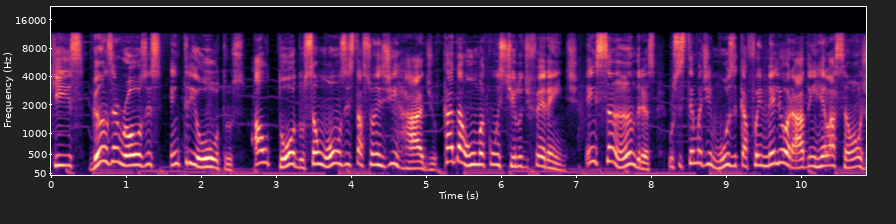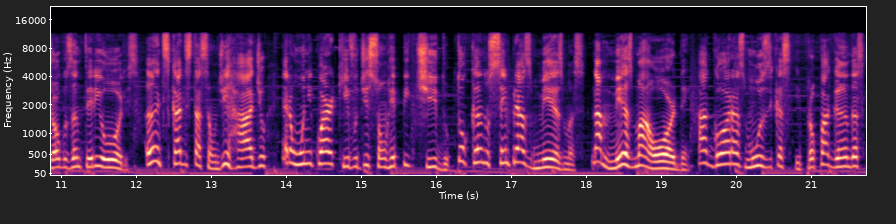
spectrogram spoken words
Kiss, Guns N' Roses, entre outros. Ao todo, são 11 estações de rádio, cada uma com um estilo diferente. Em San Andreas, o sistema de música foi melhorado em relação aos jogos anteriores. Antes, cada estação de rádio era um único arquivo de som repetido, tocando sempre as mesmas, na mesma ordem. Agora as músicas e propagandas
